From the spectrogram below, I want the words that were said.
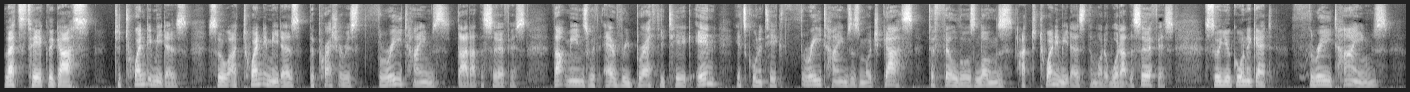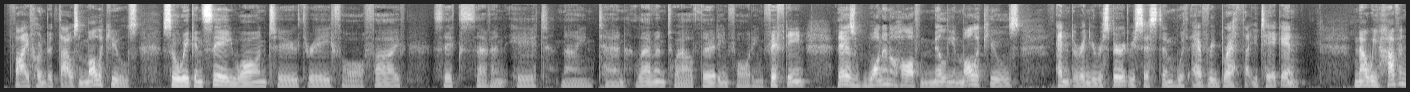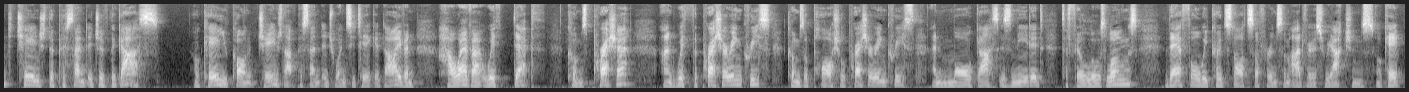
let's take the gas to 20 meters. So at 20 meters, the pressure is three times that at the surface. That means with every breath you take in, it's going to take three times as much gas to fill those lungs at 20 meters than what it would at the surface. So you're going to get three times 500,000 molecules. So we can see 1, 2, 3, 4, 5, 6, 7, 8, 9, 10, 11, 12, 13, 14, 15. There's one and a half million molecules entering your respiratory system with every breath that you take in. Now we haven't changed the percentage of the gas. Okay, you can't change that percentage once you take a dive. And however, with depth comes pressure, and with the pressure increase comes a partial pressure increase, and more gas is needed to fill those lungs. Therefore, we could start suffering some adverse reactions. Okay,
